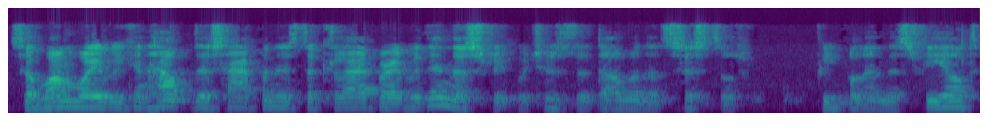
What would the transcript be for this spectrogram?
so one way we can help this happen is to collaborate with industry, which is the dominant systems people in this field.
